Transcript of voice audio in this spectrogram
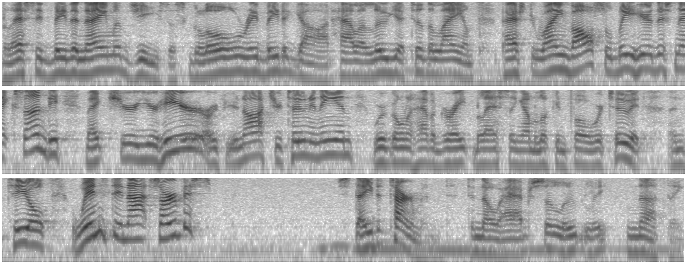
Blessed be the name of Jesus. Glory be to God. Hallelujah to the Lamb. Pastor Wayne Voss will be here this next Sunday. Make sure you're here, or if you're not, you're tuning in. We're going to have a great blessing. I'm looking forward to it. Until Wednesday night service, stay determined to know absolutely nothing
